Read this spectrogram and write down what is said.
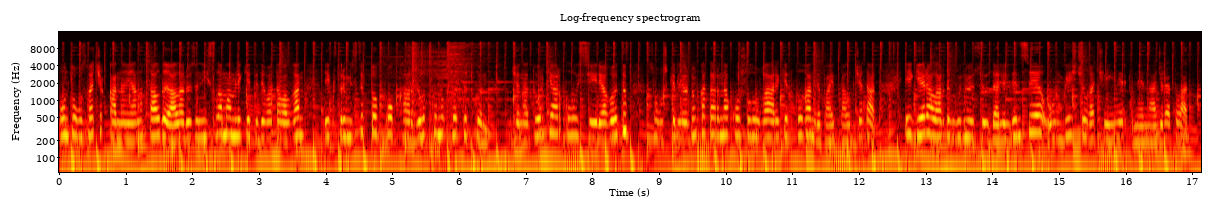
он тогузга чыкканы аныкталды. Алар өзүн ислам мамлекети деп атап алган экстремисттик топко каржылык көмөк көрсөткөн. Жана туркия аркылуу сирияга өтүп согушкерлердин катарына кошулууга аракет кылган деп айыпталып жатат. Эгер алардын күнөөсү далилденсе он беш жылга чейин эркинен ажыратылат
